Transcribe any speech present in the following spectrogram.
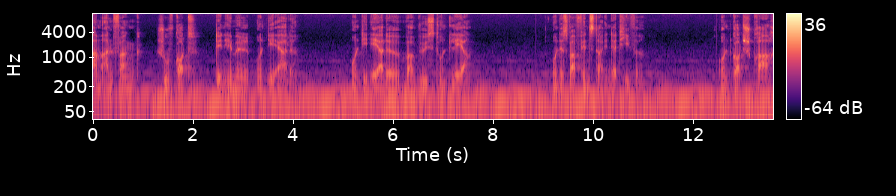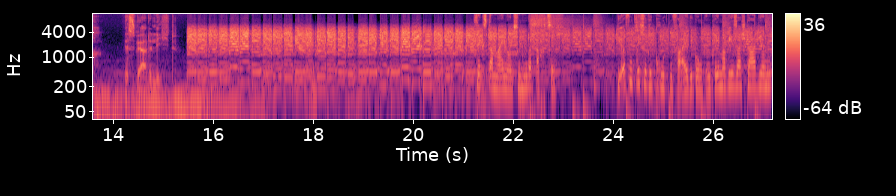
Am Anfang schuf Gott den Himmel und die Erde. Und die Erde war wüst und leer. Und es war finster in der Tiefe. Und Gott sprach, es werde Licht. 6. Mai 1980. Die öffentliche Rekrutenvereidigung im Bremer Weserstadion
